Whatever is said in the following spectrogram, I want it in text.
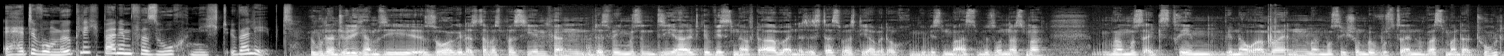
Er hätte womöglich bei dem Versuch nicht überlebt. Gut, natürlich haben sie Sorge, dass da was passieren kann. Deswegen müssen sie halt gewissenhaft arbeiten. Das ist das, was die Arbeit auch in gewissem Maße besonders macht. Man muss extrem genau arbeiten. Man muss sich schon bewusst sein, was man da tut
